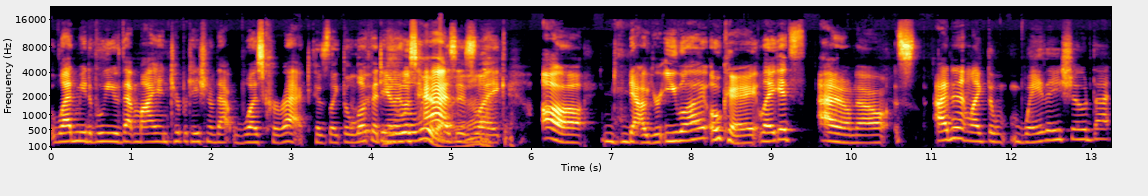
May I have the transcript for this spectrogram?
led me to believe that my interpretation of that was correct because like the look uh, that he's Daniel Lewis has is know? like, oh, now you're Eli, okay, like it's I don't know. It's, I didn't like the way they showed that.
